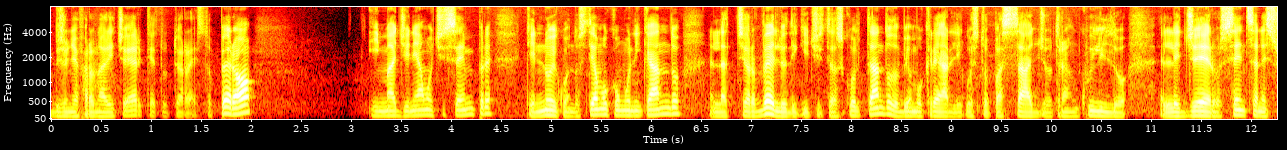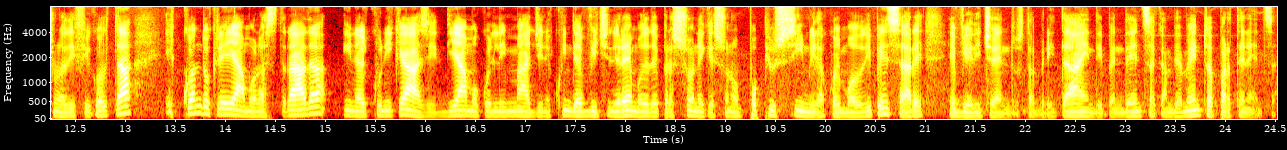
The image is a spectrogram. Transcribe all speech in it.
bisogna fare una ricerca e tutto il resto. Però Immaginiamoci sempre che noi quando stiamo comunicando nel cervello di chi ci sta ascoltando dobbiamo creargli questo passaggio tranquillo, leggero, senza nessuna difficoltà e quando creiamo la strada in alcuni casi diamo quell'immagine, quindi avvicineremo delle persone che sono un po' più simili a quel modo di pensare e via dicendo, stabilità, indipendenza, cambiamento, appartenenza.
